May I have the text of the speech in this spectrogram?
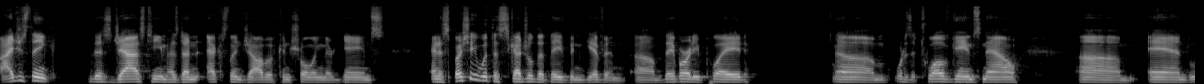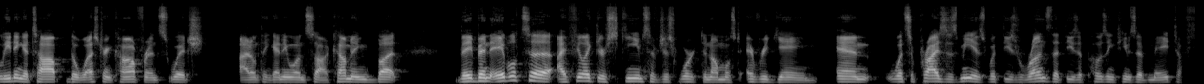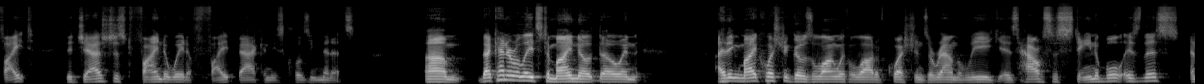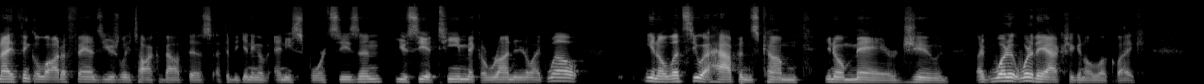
I just think this Jazz team has done an excellent job of controlling their games, and especially with the schedule that they've been given. Um, they've already played, um, what is it, 12 games now, um, and leading atop the Western Conference, which I don't think anyone saw coming, but they've been able to i feel like their schemes have just worked in almost every game. And what surprises me is with these runs that these opposing teams have made to fight the jazz just find a way to fight back in these closing minutes. Um, that kind of relates to my note though and I think my question goes along with a lot of questions around the league is how sustainable is this? And I think a lot of fans usually talk about this at the beginning of any sports season. You see a team make a run and you're like, well, you know, let's see what happens come, you know, May or June. Like what what are they actually going to look like?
